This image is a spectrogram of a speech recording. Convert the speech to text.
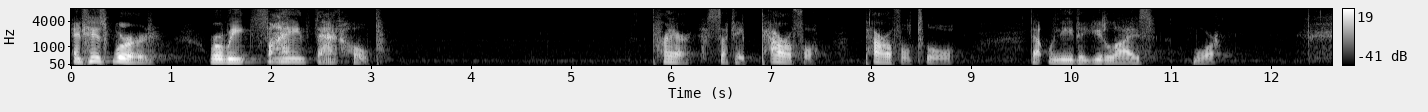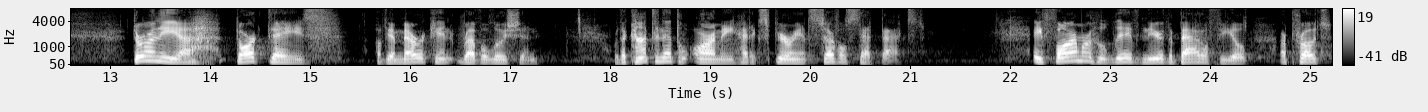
and his word where we find that hope. Prayer is such a powerful, powerful tool that we need to utilize more. During the uh, dark days of the American Revolution, where the Continental Army had experienced several setbacks. A farmer who lived near the battlefield approached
